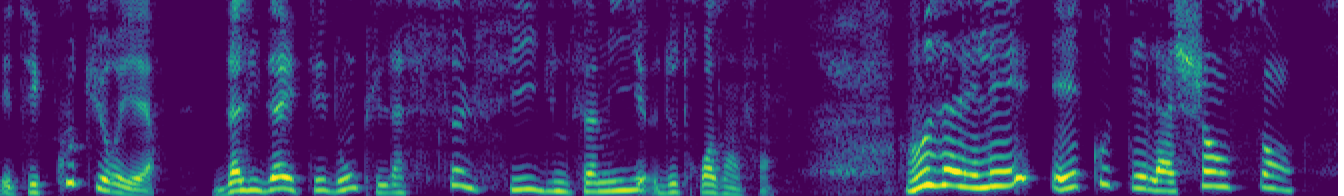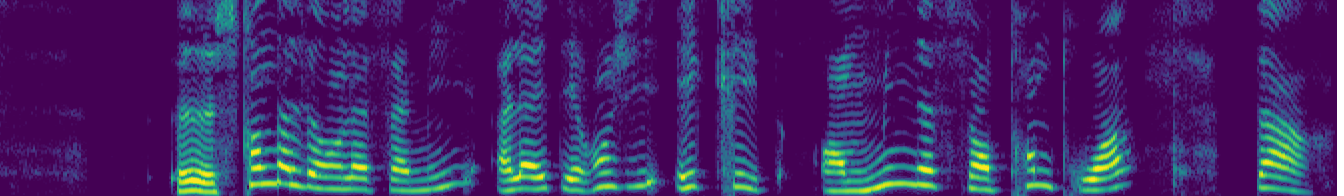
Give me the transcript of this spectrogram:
était couturière. Dalida était donc la seule fille d'une famille de trois enfants. Vous allez écouter la chanson Scandale dans la famille. Elle a été rangée, écrite en 1933 par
